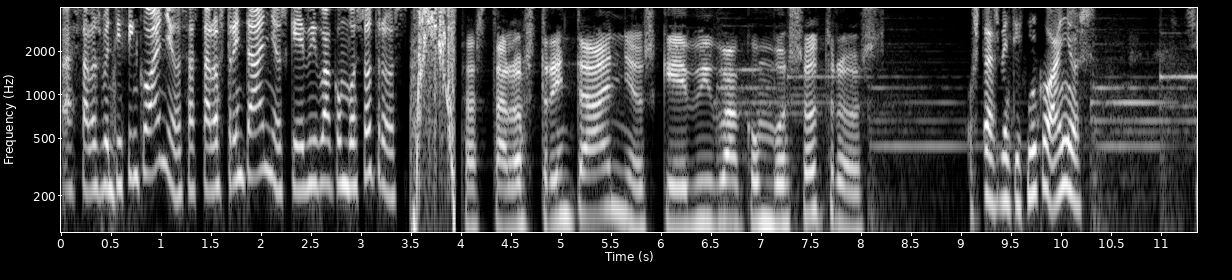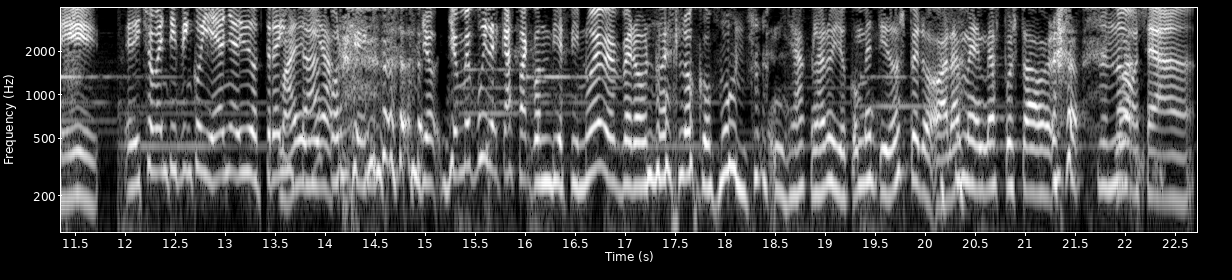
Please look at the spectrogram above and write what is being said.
hasta los 25 años, hasta los 30 años que viva con vosotros. Hasta los 30 años que viva con vosotros. Ostras, 25 años. Sí, he dicho 25 y he añadido 30 porque yo, yo me fui de casa con 19, pero no es lo común. Ya, claro, yo con 22, pero ahora me, me has puesto ahora. No, no, o sea,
